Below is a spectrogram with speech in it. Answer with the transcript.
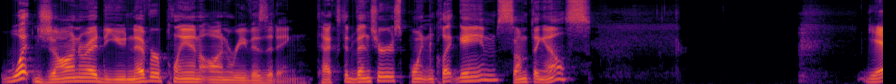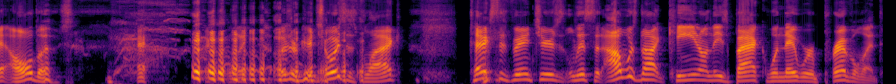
"What genre do you never plan on revisiting? Text adventures, point and click games, something else?" Yeah, all those. Those are good choices, Flack. Text adventures. Listen, I was not keen on these back when they were prevalent,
